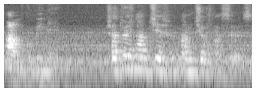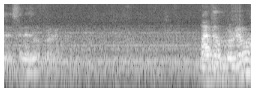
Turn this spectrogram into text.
am cu mine. Și atunci n-am ce, n-am ce urma să, să, să rezolv problema. Mai avem o problemă?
